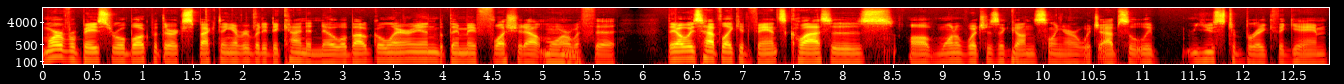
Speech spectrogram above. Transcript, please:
more of a base rule book, but they're expecting everybody to kind of know about Golarion, but they may flush it out more Mm. with the. They always have like advanced classes, uh, one of which is a gunslinger, which absolutely used to break the game.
